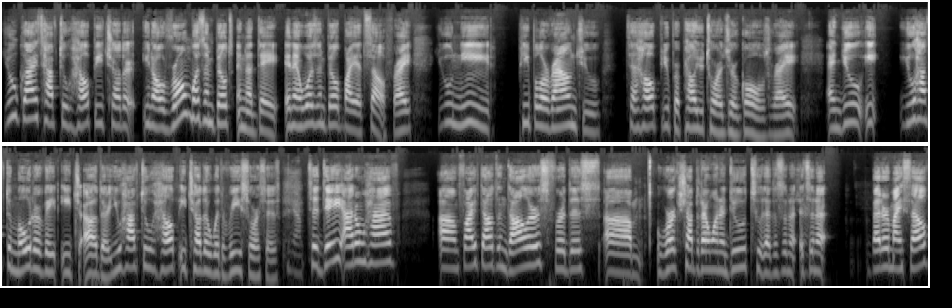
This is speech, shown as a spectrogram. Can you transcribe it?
You guys have to help each other. You know, Rome wasn't built in a day and it wasn't built by itself, right? You need people around you to help you propel you towards your goals, right? And you you have to motivate each other. You have to help each other with resources. Yeah. Today I don't have um five thousand dollars for this um workshop that I want to do to that in a, it's in a better myself,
